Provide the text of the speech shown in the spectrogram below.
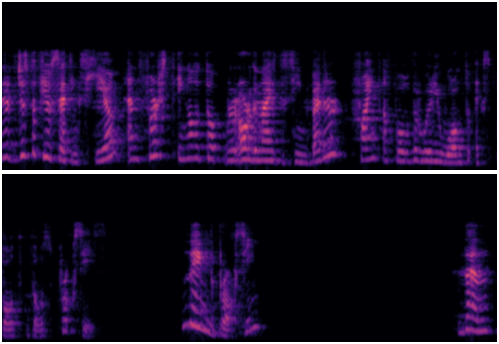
There are just a few settings here and first, in order to organize the scene better, find a folder where you want to export those proxies. Name the proxy. Then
